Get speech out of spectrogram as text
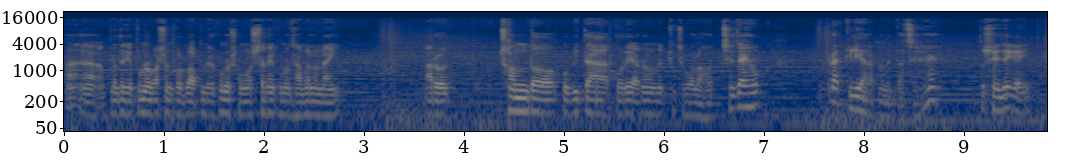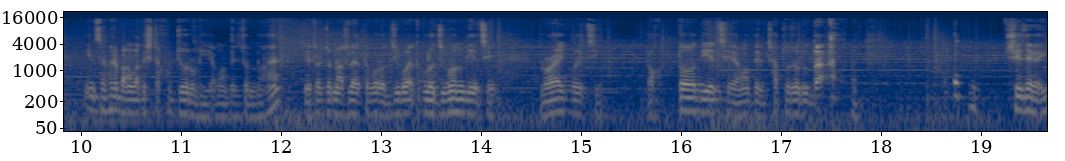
হ্যাঁ, আপনাদেরকে পুনর্বাসন করব আপনাদের কোনো সমস্যা নেই কোনো ঝামেলা নাই। আরও ছন্দ কবিতা করে আরও অনেক কিছু বলা হচ্ছে যাই হোক এটা ক্লিয়ার আপনাদের কাছে হ্যাঁ? তো সেই জায়গায় ইনসাফের বাংলাদেশটা খুব জরুরি আমাদের জন্য হ্যাঁ? যেটার জন্য আসলে এত বড় জীবন, এতগুলো জীবন দিয়েছে, লড়াই করেছি, রক্ত দিয়েছে আমাদের ছাত্র জনতা। সেই জায়গায়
